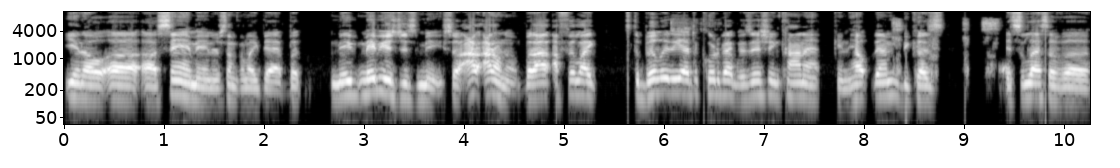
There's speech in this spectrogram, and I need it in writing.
you know uh, uh, Sam in, or something like that. But maybe maybe it's just me. So I, I don't know, but I, I feel like stability at the quarterback position kind of can help them because it's less of a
